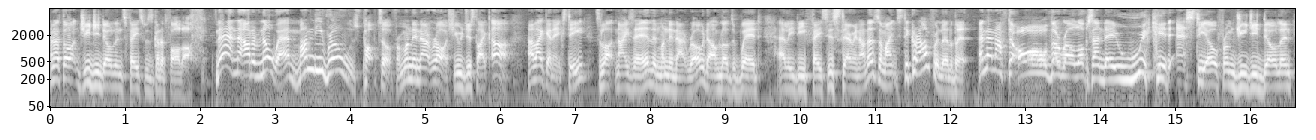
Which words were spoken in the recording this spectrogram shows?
and I thought Gigi Dolin's face was gonna fall off. Then out of nowhere, Mandy Rose popped up from Monday Night Raw. She was just like, oh, I like NXT. It's a lot nicer than Monday Night Raw. Don't have loads of weird LED faces staring at us. I might stick around for a little bit. And then after all the roll-ups and a wicked STO from Gigi Dolin,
